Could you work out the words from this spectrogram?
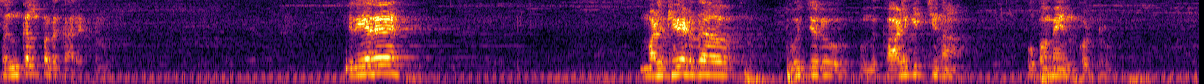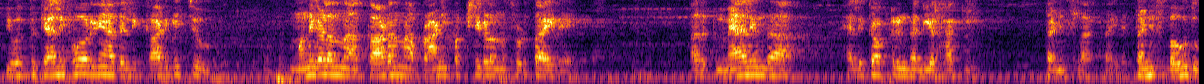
ಸಂಕಲ್ಪದ ಕಾರ್ಯಕ್ರಮ. ಹಿರಿಯರೇ ಮಳಕೇಡದ ಪೂಜ್ಯರು ಒಂದು ಕಾಳ್ಗಿಚ್ಚಿನ ಉಪಮೆಯನ್ನು ಕೊಟ್ಟರು ಇವತ್ತು ಕ್ಯಾಲಿಫೋರ್ನಿಯಾದಲ್ಲಿ ಕಾಡ್ಗಿಚ್ಚು ಮನೆಗಳನ್ನು, ಕಾಡನ್ನು, ಪ್ರಾಣಿ ಪಕ್ಷಿಗಳನ್ನು ಸುಡ್ತಾ ಇದೆ. ಅದಕ್ಕೆ ಮ್ಯಾಲಿಂದ ಹೆಲಿಕಾಪ್ಟ್ರಿಂದ ನೀರು ಹಾಕಿ ತಣಿಸಲಾಗ್ತಾ ಇದೆ. ತಣಿಸಬಹುದು.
